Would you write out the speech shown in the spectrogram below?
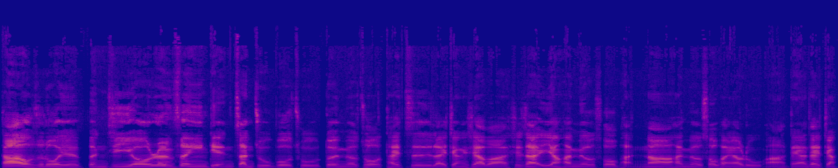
大家好，我是洛爷。本集由任份一点赞助播出。对，没有错。台词来讲一下吧。现在一样还没有收盘，那还没有收盘要录啊，等下再讲。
